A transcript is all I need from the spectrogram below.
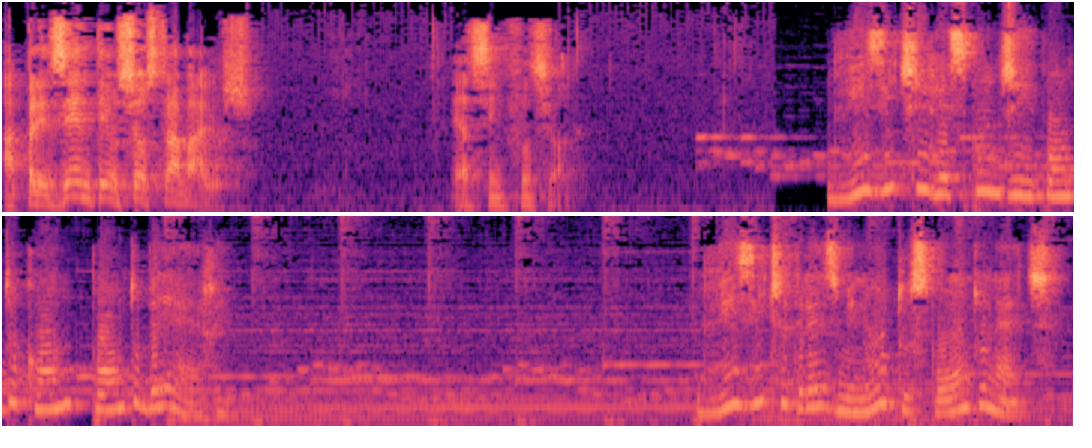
Apresentem os seus trabalhos. É assim que funciona. Visite respondi.com.br. Visite 3minutos.net.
